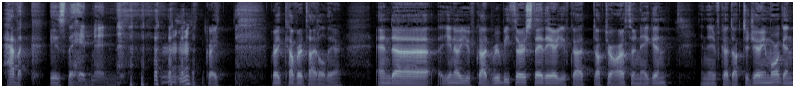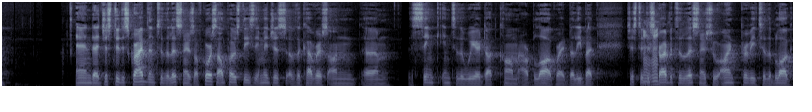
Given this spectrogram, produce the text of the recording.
Havoc is the headman. Mhm. great, great cover title there. And uh, you know, you've got Ruby Thursday there. You've got Dr. Arthur Nagan, and then you've got Dr. Jerry Morgan. And uh, just to describe them to the listeners, of course, I'll post these images of the covers on um, sinkintotheweird.com, our blog, right, Billy? But just to describe it to the listeners who aren't privy to the blog,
